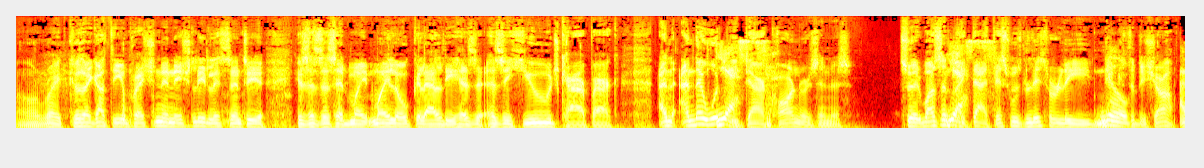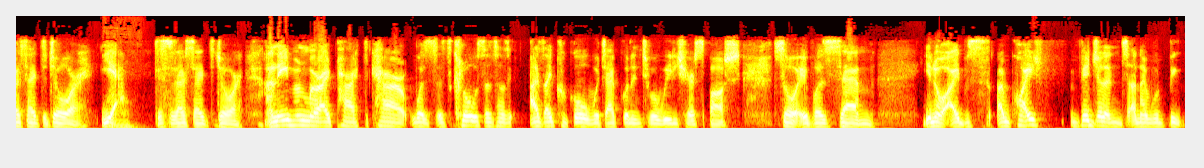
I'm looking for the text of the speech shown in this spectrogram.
All right, because I got the impression initially listening to you, because as I said, my, my local Aldi has a, has a huge car park, and and there would Yes. be dark corners in it, so it wasn't Yes. like that. This was literally next no, to the shop. outside the door. Yeah. This is outside the door, and even where I parked the car was as close as as I could go without going into a wheelchair spot. So it was, um, you know, I was I'm quite vigilant, and I would be,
